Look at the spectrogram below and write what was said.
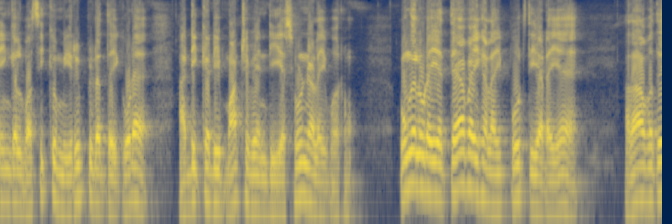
நீங்கள் வசிக்கும் இருப்பிடத்தை கூட அடிக்கடி மாற்ற வேண்டிய சூழ்நிலை வரும். உங்களுடைய தேவைகளை பூர்த்தி அடைய அதாவது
